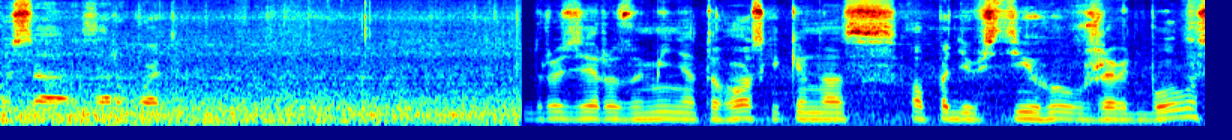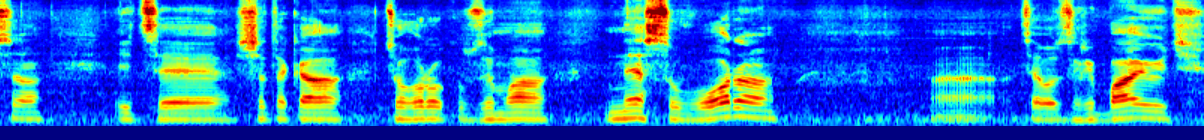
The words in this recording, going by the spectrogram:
вийшло заробити. Друзі, розуміння того, скільки в нас опадів снігу вже відбулося. І це ще така цього року зима не сувора. Е, Це от згрібають.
